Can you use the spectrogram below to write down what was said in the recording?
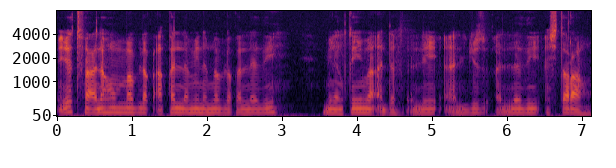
يدفع لهم مبلغ أقل من المبلغ الذي من القيمة للجزء الذي اشتراه.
